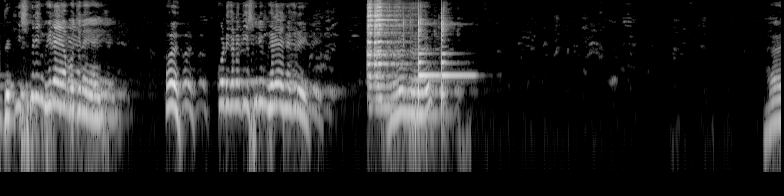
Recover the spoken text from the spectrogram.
দেখি স্প্রিং ভিড়ে যাব যে নাই ওই কোটি গানে স্প্রিং ভিড়ে নাকি রে হ্যাঁ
